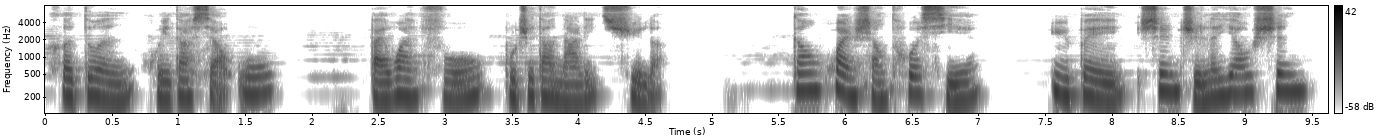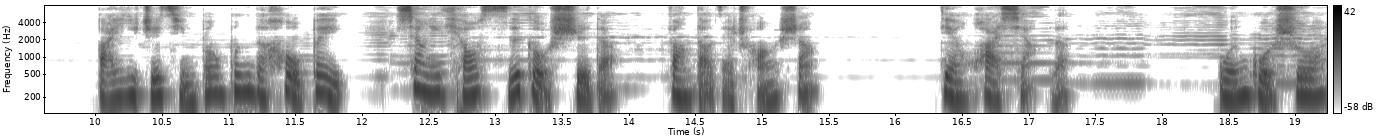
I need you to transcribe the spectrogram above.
赫顿回到小屋，百万福不知道哪里去了，刚换上拖鞋。预备伸直了腰身，把一直紧绷绷的后背像一条死狗似的放倒在床上。电话响了，文果说：“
